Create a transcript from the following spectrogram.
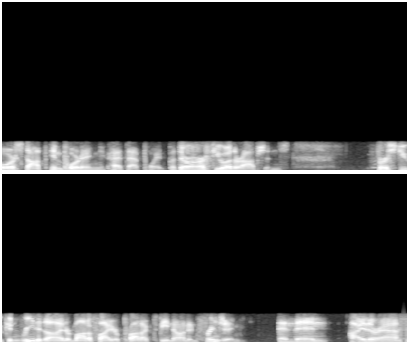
or stop importing at that point. But there are a few other options first you can redesign or modify your product to be non infringing, and then either ask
